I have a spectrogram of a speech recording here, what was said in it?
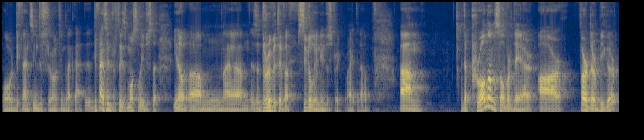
or defense industry or anything like that. The defense industry is mostly just a, you know, um, um, is a derivative of civilian industry, right? Uh, um, the problems over there are further bigger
